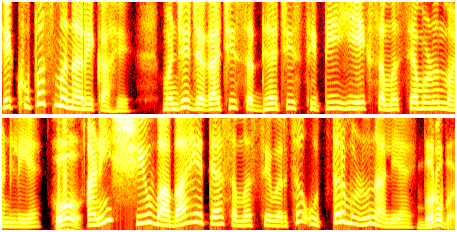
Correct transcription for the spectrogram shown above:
हे खूपच मनारेक आहे. म्हणजे जगाची सध्याची स्थिती ही एक समस्या म्हणून मांडली आहे. हो. आणि शिवबाबा हे त्या समस्येवरचं उत्तर म्हणून आले आहे. बरोबर.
